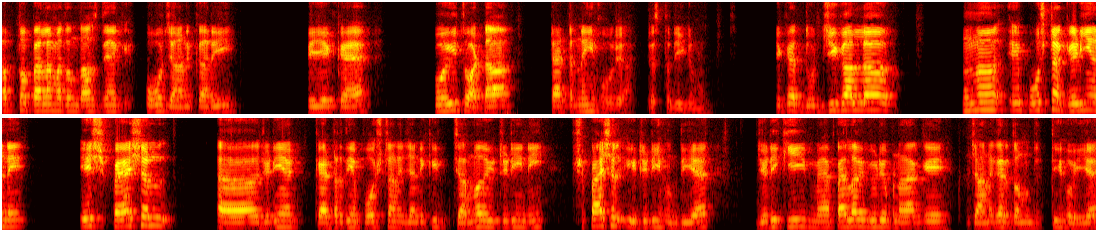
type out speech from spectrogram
ਸਭ ਤੋਂ ਪਹਿਲਾਂ ਮੈਂ ਤੁਹਾਨੂੰ ਦੱਸ ਦਿਆਂ ਕਿ ਉਹ ਜਾਣਕਾਰੀ ਫੇਕ ਹੈ, ਕੋਈ ਤੁਹਾਡਾ ਟੈਟ ਨਹੀਂ ਹੋ ਰਿਹਾ ਇਸ ਤਰੀਕ ਨੂੰ, ਠੀਕ ਹੈ? ਦੂਜੀ ਗੱਲ, ਹੁਣ ਇਹ ਪੋਸਟਾਂ ਕਿਹੜੀਆਂ ਨੇ? ਇਹ ਸਪੈਸ਼ਲ ਜਿਹੜੀਆਂ ਕੈਟਰ ਦੀਆਂ ਪੋਸਟਾਂ ਨੇ, ਯਾਨੀ ਕਿ ਜਰਨਲ ਈਟੀਡੀ ਨਹੀਂ ਸਪੈਸ਼ਲ ਈਟੀਡੀ ਹੁੰਦੀ ਹੈ ਜਿਹੜੀ ਕਿ ਮੈਂ ਪਹਿਲਾਂ ਵੀ ਵੀਡੀਓ ਬਣਾ ਕੇ ਜਾਣਕਾਰੀ ਤੁਹਾਨੂੰ ਦਿੱਤੀ ਹੋਈ ਹੈ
